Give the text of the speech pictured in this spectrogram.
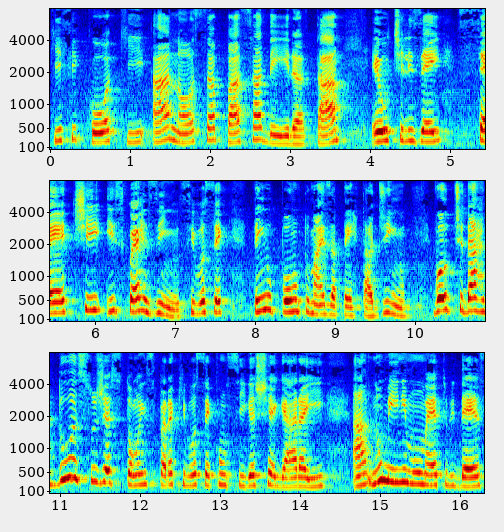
que ficou aqui a nossa passadeira, tá? Eu utilizei sete squarezinhos. Se você tem o ponto mais apertadinho, Vou te dar duas sugestões para que você consiga chegar aí a no mínimo 1,10m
